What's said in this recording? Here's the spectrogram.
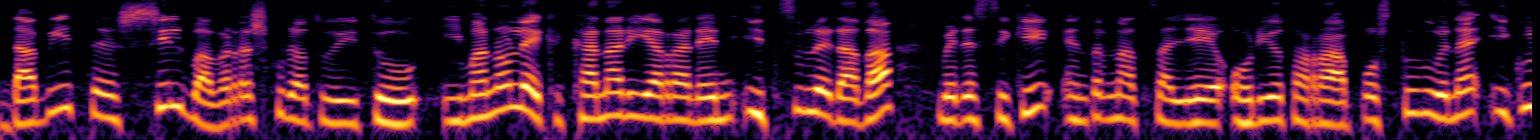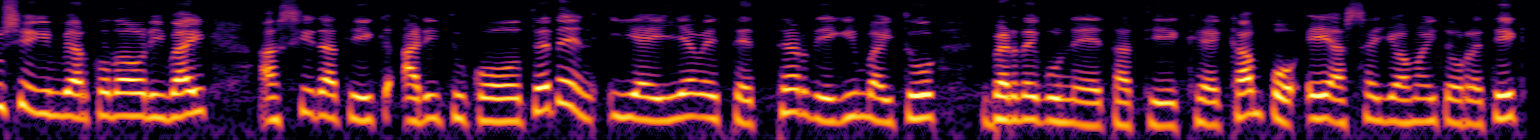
David Silva berreskuratu ditu Imanolek Kanariarraren itzulera da, bereziki, entrenatzaile oriotarra postu duena, ikusi egin beharko da hori bai, hasieratik arituko ote den, ia hilabete terdi egin baitu berdeguneetatik kanpo ea saio amaitu horretik,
